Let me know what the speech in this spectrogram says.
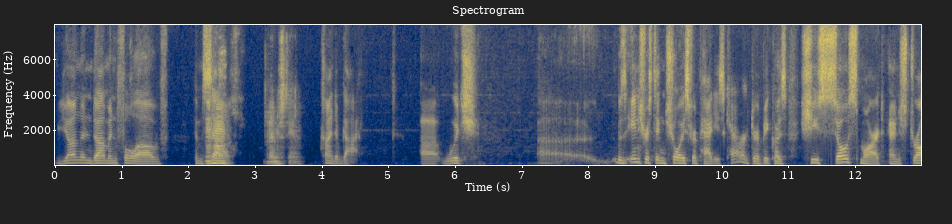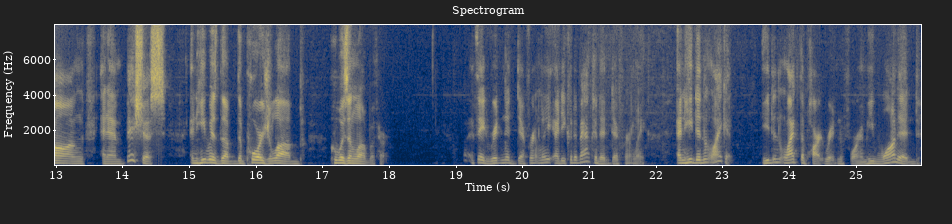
young and dumb and full of himself. Mm-hmm. I understand. Kind of guy, uh, which uh, was interesting choice for Patty's character because she's so smart and strong and ambitious, and he was the the poor jalub who was in love with her if they'd written it differently, Eddie could have acted it differently. And he didn't like it. He didn't like the part written for him. He wanted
